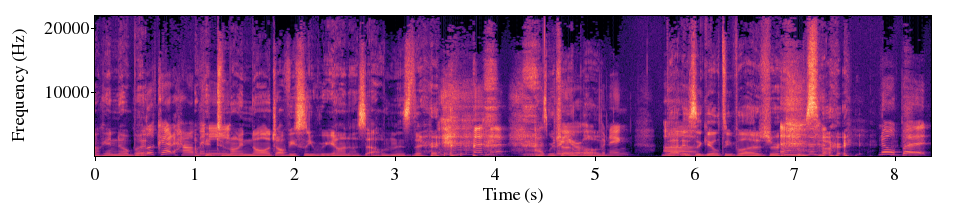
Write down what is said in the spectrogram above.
Okay, no, but Look at how many. okay, to my knowledge, obviously Rihanna's album is there. As which per I your love. opening. That is a guilty pleasure. I'm sorry. No, but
